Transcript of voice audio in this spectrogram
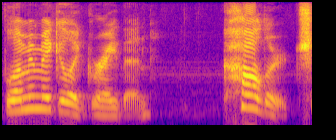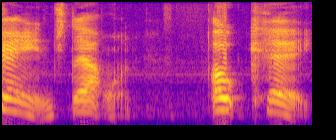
But let me make it like gray then. Color, change, that one. Okay.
